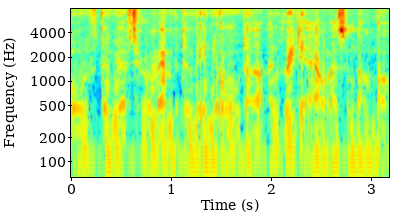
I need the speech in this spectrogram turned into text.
all of them you have to remember them in order and read it out as a number.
